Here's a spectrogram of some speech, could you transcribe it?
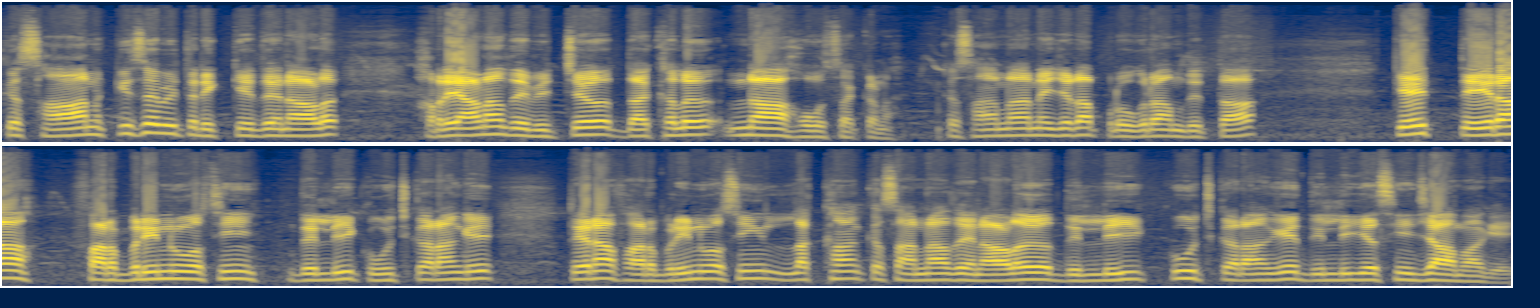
ਕਿਸਾਨ ਕਿਸੇ ਵੀ ਤਰੀਕੇ ਦੇ ਨਾਲ ਹਰਿਆਣਾ ਦੇ ਵਿੱਚ ਦਖਲ ਨਾ ਹੋ ਸਕਣ ਕਿਸਾਨਾਂ ਨੇ ਜਿਹੜਾ ਪ੍ਰੋਗਰਾਮ ਦਿੱਤਾ ਕਿ 13 ਫਰਵਰੀ ਨੂੰ ਅਸੀਂ ਦਿੱਲੀ ਕੂਚ ਕਰਾਂਗੇ। 13 ਫਰਵਰੀ ਨੂੰ ਅਸੀਂ ਲੱਖਾਂ ਕਿਸਾਨਾਂ ਦੇ ਨਾਲ ਦਿੱਲੀ ਕੂਚ ਕਰਾਂਗੇ, ਦਿੱਲੀ ਅਸੀਂ ਜਾਵਾਂਗੇ।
